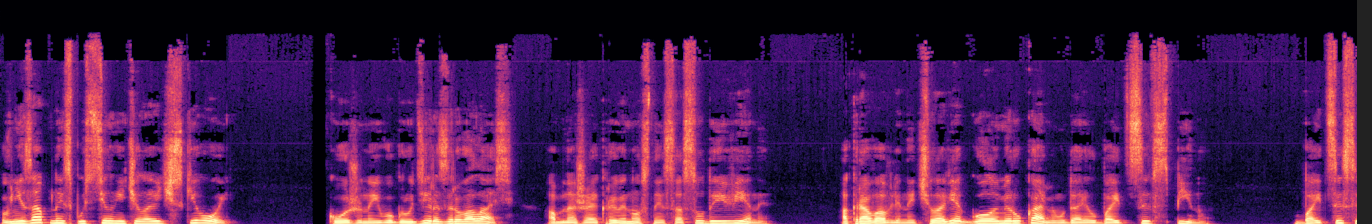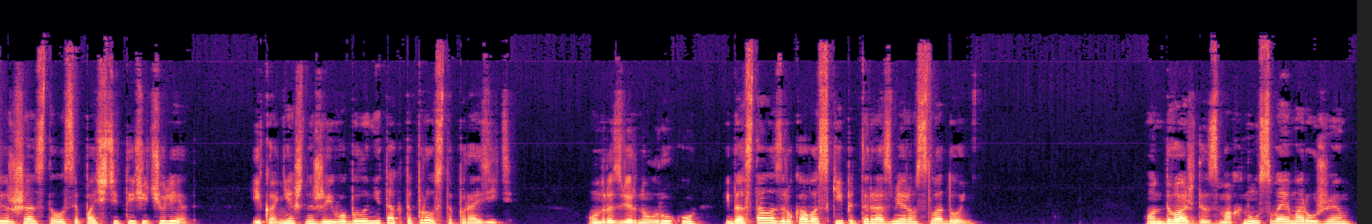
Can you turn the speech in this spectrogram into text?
внезапно испустил нечеловеческий вой. Кожа на его груди разорвалась, обнажая кровеносные сосуды и вены. Окровавленный человек голыми руками ударил бойцы в спину. Бойцы совершенствовался почти тысячу лет, и, конечно же, его было не так-то просто поразить. Он развернул руку и достал из рукава скипетр размером с ладонь. Он дважды взмахнул своим оружием,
